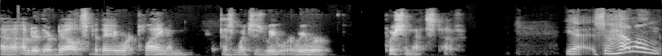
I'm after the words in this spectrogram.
uh, under their belts, but they weren't playing them as much as we were. We were pushing that stuff. Yeah. So how long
